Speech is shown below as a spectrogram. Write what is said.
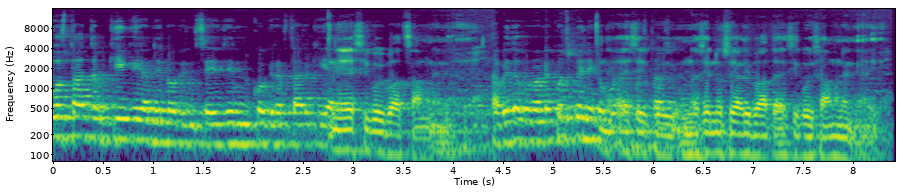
पूछताछ जब की गई अनिल और इनसे जिनको गिरफ़्तार किया नहीं ऐसी कोई बात सामने नहीं आई। अभी तक उन्होंने कुछ भी नहीं ऐसी कोई में। नशे वाली बात है ऐसी कोई सामने नहीं आई है।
